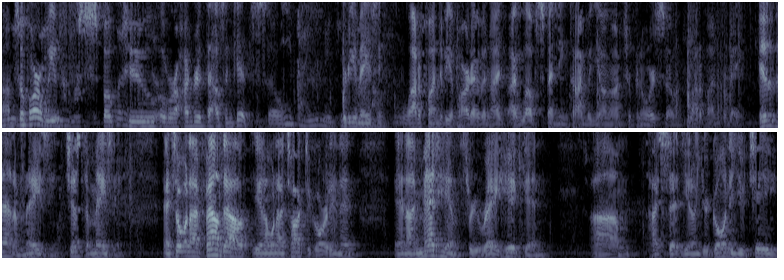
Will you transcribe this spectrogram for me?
Um, so far, we've spoke to over 100,000 kids, so pretty amazing. A lot of fun to be a part of, and I, I love spending time with young entrepreneurs, so a lot of fun for me. Isn't that amazing? Just amazing. And so when I found out, you know, when I talked to Gordon and and I met him through Ray Higdon, um, I said, you know, you're going to UT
